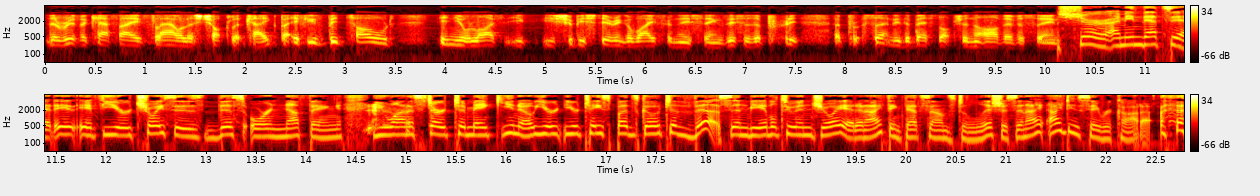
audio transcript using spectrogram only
the River Cafe flourless chocolate cake, but if you've been told in your life that you, you should be steering away from these things. This is a pretty, a pr- certainly the best option that I've ever seen. Sure. I mean, that's it. If your choice is this or nothing, yeah. you want to start to make, you know, your, your taste buds go to this and be able to enjoy it. And I think that sounds delicious. And I, I do say ricotta. yeah,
